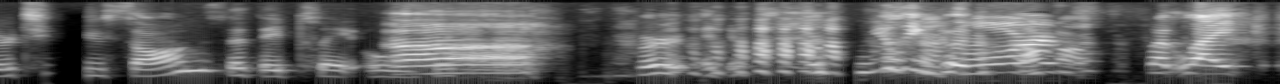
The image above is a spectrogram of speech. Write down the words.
or two songs that they play over uh, over. And it's really good songs, but like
